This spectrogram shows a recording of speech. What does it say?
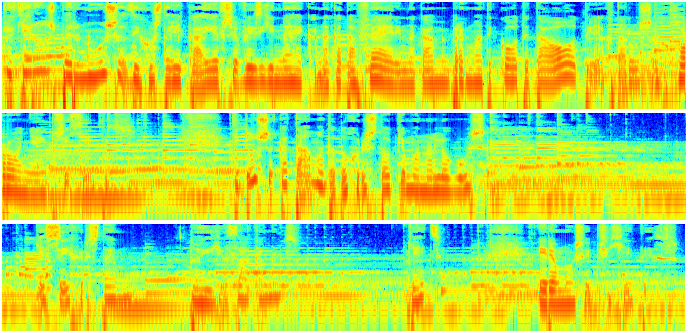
Και ο καιρός περνούσε δίχως τελικά η ευσεβής γυναίκα να καταφέρει να κάνει πραγματικότητα ό,τι λαχταρούσε χρόνια η ψυχή της. Κοιτούσε κατάματα το Χριστό και μονολογούσε «Και εσύ Χριστέ μου το ίδιο θα έκανες» και έτσι ηρεμούσε η ψυχή της.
